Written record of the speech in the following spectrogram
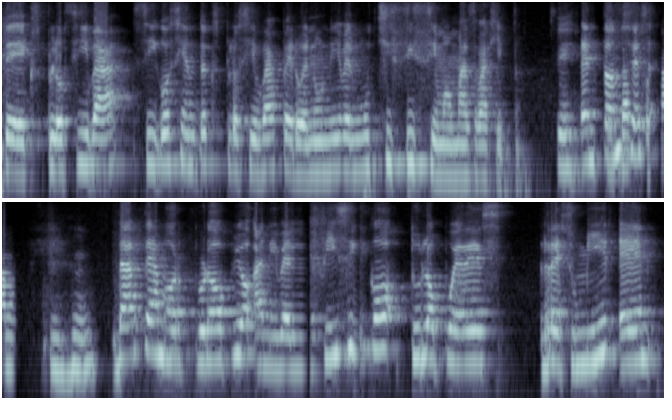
de explosiva, sigo siendo explosiva, pero en un nivel muchísimo más bajito. Sí. Entonces, darte amor propio a nivel físico, tú lo puedes resumir en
